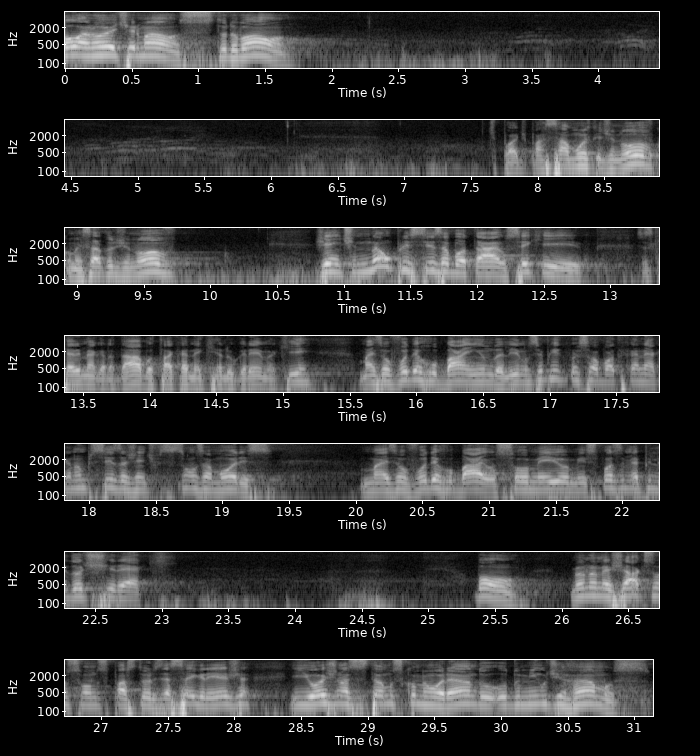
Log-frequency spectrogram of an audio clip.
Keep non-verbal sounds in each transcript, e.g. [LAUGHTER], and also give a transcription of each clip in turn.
Boa noite, irmãos. Tudo bom? A gente pode passar a música de novo, começar tudo de novo. Gente, não precisa botar. Eu sei que vocês querem me agradar, botar a canequinha do Grêmio aqui, mas eu vou derrubar ainda ali. Não sei por que o pessoal bota caneca. Não precisa, gente. Vocês são os amores. Mas eu vou derrubar. Eu sou meio. Minha esposa me apelidou de Shrek. Bom, meu nome é Jackson, sou um dos pastores dessa igreja e hoje nós estamos comemorando o Domingo de Ramos.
